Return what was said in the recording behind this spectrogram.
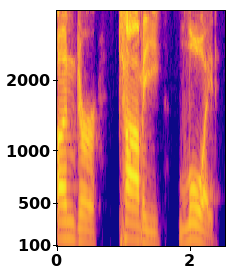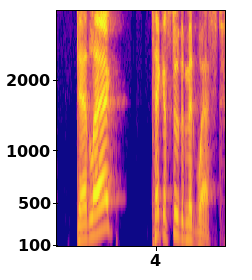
under Tommy Lloyd. Dead leg, take us through the Midwest.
